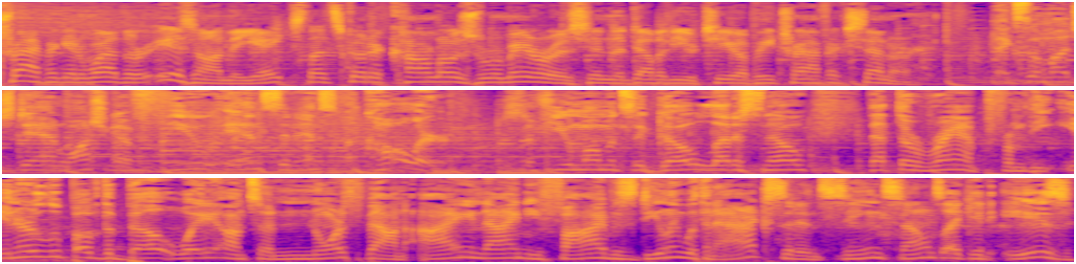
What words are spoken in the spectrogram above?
Traffic and weather is on the 8th. Let's go to Carlos Ramirez in the WTOP Traffic Center. Thanks so much, Dan. Watching a few incidents. A caller just a few moments ago let us know that the ramp from the inner loop of the Beltway onto northbound I 95 is dealing with an accident scene. Sounds like it is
